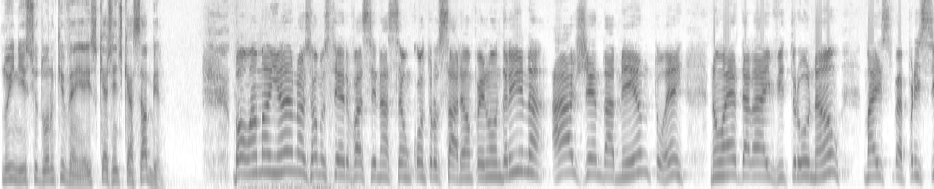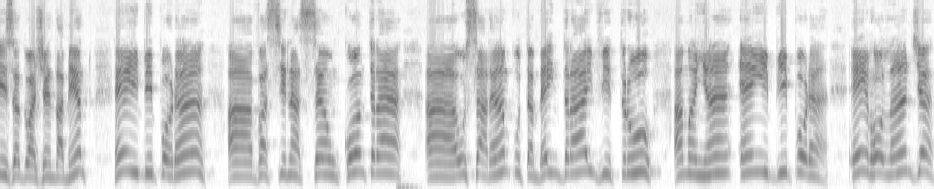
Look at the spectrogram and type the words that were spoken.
no início do ano que vem. É isso que a gente quer saber. Bom, amanhã nós vamos ter vacinação contra o sarampo em Londrina, agendamento, hein? Não é drive-thru não, mas é, precisa do agendamento. Em Ibiporã, a vacinação contra a, o sarampo também, drive-thru, amanhã em Ibiporã. Em Rolândia,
